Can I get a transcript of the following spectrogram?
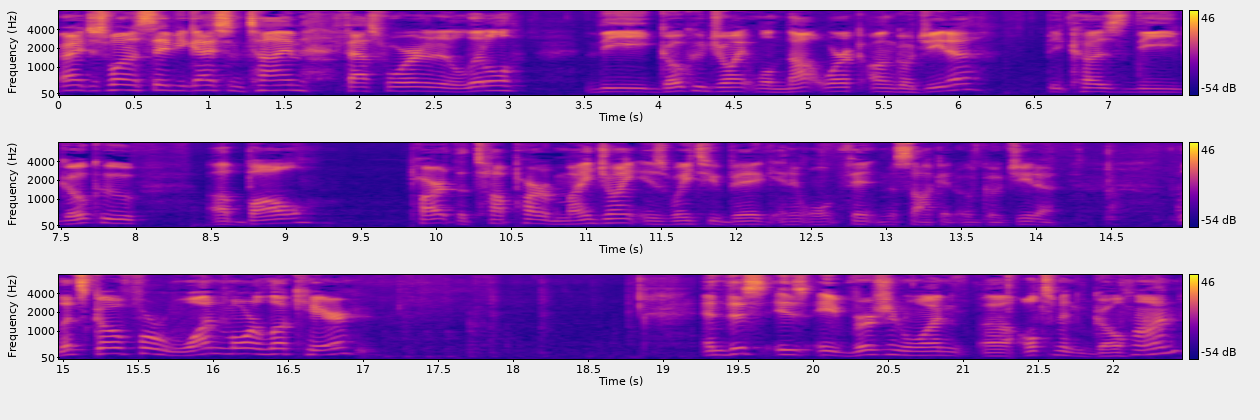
Alright, just want to save you guys some time. Fast forward it a little. The Goku joint will not work on Gogeta because the Goku uh, ball part, the top part of my joint, is way too big and it won't fit in the socket of Gogeta. Let's go for one more look here. And this is a version 1 uh, Ultimate Gohan.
